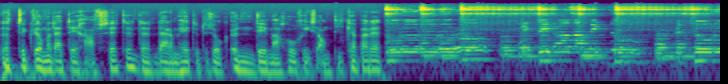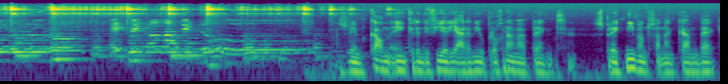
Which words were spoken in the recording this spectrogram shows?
Dat, ik wil me daar tegen afzetten. daarom heet het dus ook een demagogisch anti-cabaret. Ik weet al wat ik doe. Ik weet al wat ik doe. Wim Kan één keer in de vier jaar een nieuw programma brengt... spreekt niemand van een comeback.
